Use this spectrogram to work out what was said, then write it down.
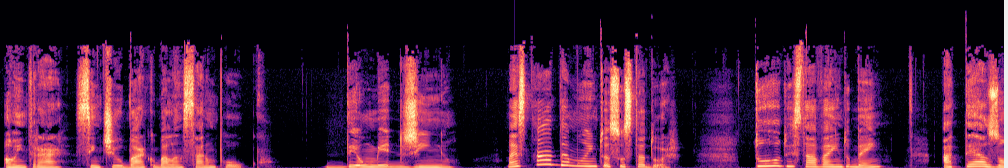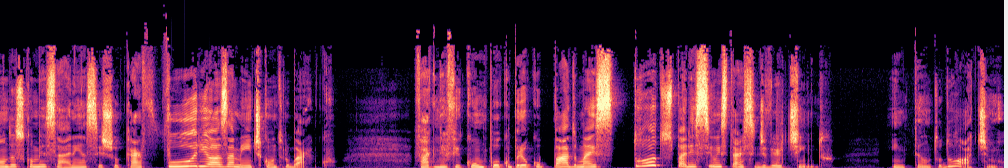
Ao entrar, sentiu o barco balançar um pouco. Deu um medinho, mas nada muito assustador. Tudo estava indo bem, até as ondas começarem a se chocar furiosamente contra o barco. Wagner ficou um pouco preocupado, mas todos pareciam estar se divertindo. Então, tudo ótimo.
